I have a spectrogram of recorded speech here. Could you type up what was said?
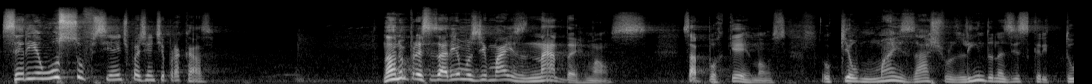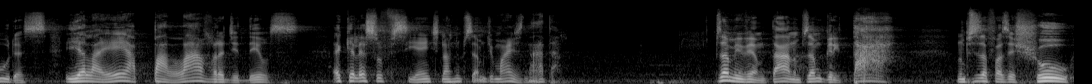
seria o suficiente para a gente ir para casa. Nós não precisaríamos de mais nada, irmãos. Sabe por quê, irmãos? O que eu mais acho lindo nas Escrituras, e ela é a palavra de Deus, é que ela é suficiente, nós não precisamos de mais nada precisamos inventar, não precisamos gritar, não precisa fazer show.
